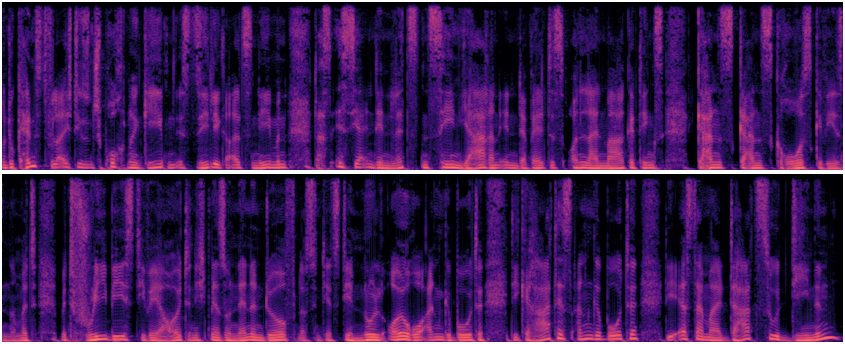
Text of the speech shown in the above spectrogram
Und du kennst vielleicht diesen Spruch, ne, geben ist seliger als nehmen. Das ist ja in den letzten zehn Jahren in der Welt des Online-Marketings ganz, ganz groß gewesen. Mit, mit Freebies, die wir ja heute nicht mehr so nennen dürfen. Das sind jetzt die 0-Euro-Angebote, die Gratis-Angebote, die erst einmal dazu dienen,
